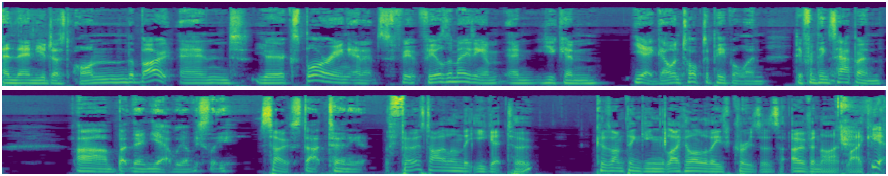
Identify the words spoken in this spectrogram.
And then you're just on the boat and you're exploring and it feels amazing and, and you can, yeah, go and talk to people and different things happen. Um, but then, yeah, we obviously so start turning it. first island that you get to, because I'm thinking like a lot of these cruises overnight, like Yeah.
